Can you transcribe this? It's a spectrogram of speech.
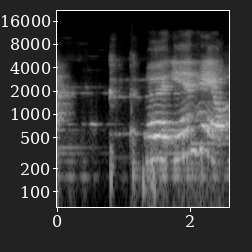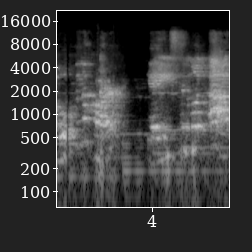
Good. Inhale, open the heart. Gaze can look up.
